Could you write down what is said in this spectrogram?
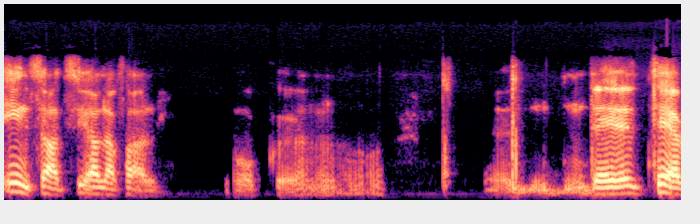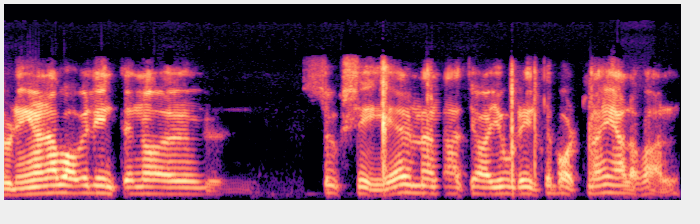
insats i alla fall. Och uh, det, tävlingarna var väl inte några succéer men att jag gjorde inte bort mig i alla fall.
